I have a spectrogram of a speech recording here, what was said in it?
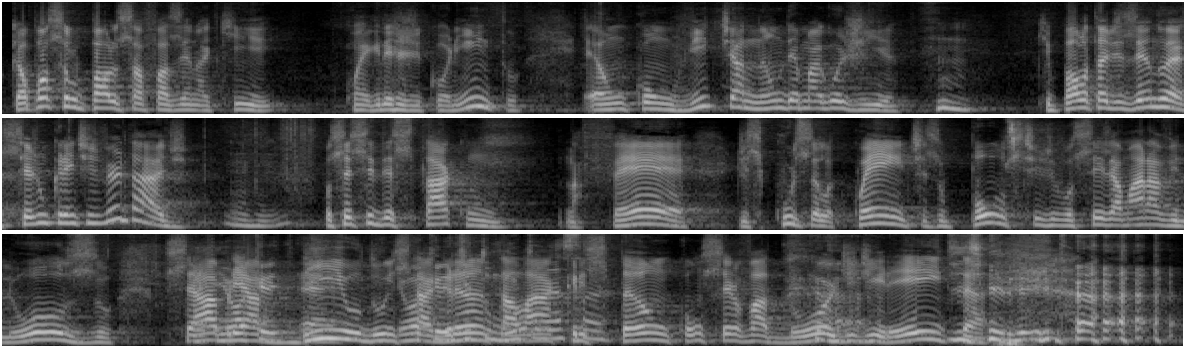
O que o apóstolo Paulo está fazendo aqui com a igreja de Corinto é um convite à não demagogia. Hum. O que Paulo está dizendo é: seja um crente de verdade. Uhum. Vocês se destacam na fé, discursos eloquentes, o post de vocês é maravilhoso. Você é, abre acredito, a bio do Instagram, tá lá nessa... cristão, conservador, de direita. de direita.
